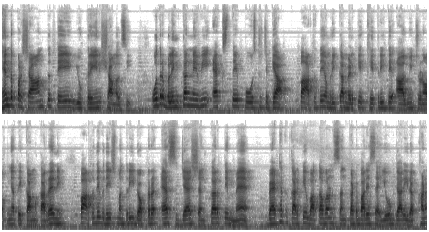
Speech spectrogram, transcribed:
ਹਿੰਦ ਪ੍ਰਸ਼ਾਂਤ ਤੇ ਯੂਕਰੇਨ ਸ਼ਾਮਲ ਸੀ। ਉਧਰ ਬਲਿੰਕਨ ਨੇ ਵੀ ਐਕਸ ਤੇ ਪੋਸਟ 'ਚ ਕਿਹਾ, ਭਾਰਤ ਤੇ ਅਮਰੀਕਾ ਮਿਲ ਕੇ ਖੇਤਰੀ ਤੇ ਆਲਮੀ ਚੁਣੌਤੀਆਂ ਤੇ ਕੰਮ ਕਰ ਰਹੇ ਨੇ। ਭਾਰਤ ਦੇ ਵਿਦੇਸ਼ ਮੰਤਰੀ ਡਾਕਟਰ ਐਸ ਜੈ ਸ਼ੰਕਰ ਤੇ ਮੈਂ ਬੈਠਕ ਕਰਕੇ ਵਾਤਾਵਰਣ ਸੰਕਟ ਬਾਰੇ ਸਹਿਯੋਗ ਜਾਰੀ ਰੱਖਣ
